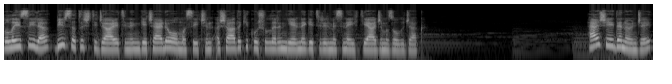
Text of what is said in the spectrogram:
Dolayısıyla bir satış ticaretinin geçerli olması için aşağıdaki koşulların yerine getirilmesine ihtiyacımız olacak. Her şeyden önce,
